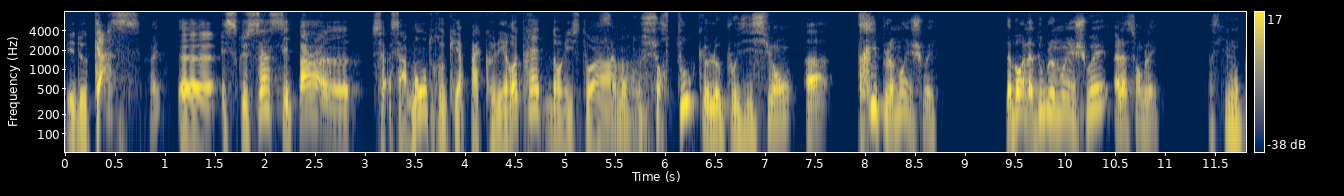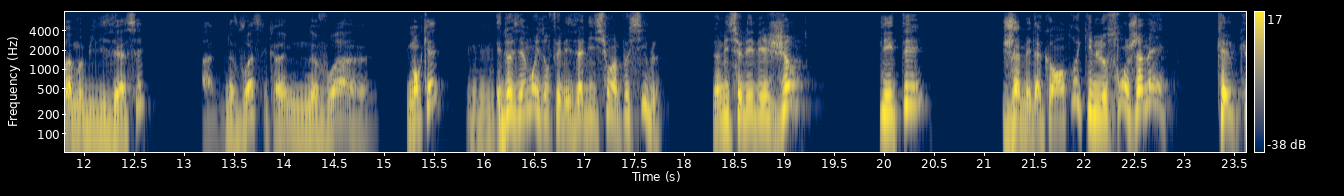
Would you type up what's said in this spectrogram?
et de casse. Oui. Euh, Est-ce que ça, c'est pas, euh, ça, ça montre qu'il n'y a pas que les retraites dans l'histoire? Ça montre surtout que l'opposition a triplement échoué. D'abord, elle a doublement échoué à l'Assemblée, parce qu'ils n'ont pas mobilisé assez. Ah, neuf voix, c'est quand même neuf voix euh, qui manquaient. Mhm. Et deuxièmement, ils ont fait des additions impossibles. Ils ont additionné des gens qui n'étaient jamais d'accord entre eux, qui ne le seront jamais. Quelques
